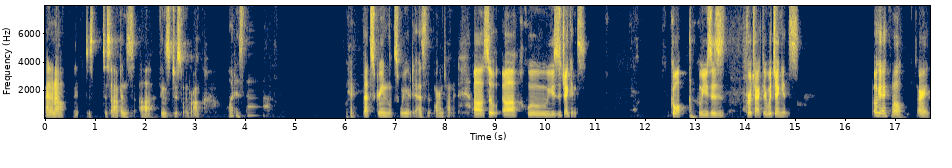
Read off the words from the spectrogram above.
I don't know. It just just happens. Uh, things just went wrong. What is that? Okay, that screen looks weird. It has the orange on it. Uh, so uh, who uses Jenkins? Cool. Who uses Protractor with Jenkins? Okay, well, all right,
